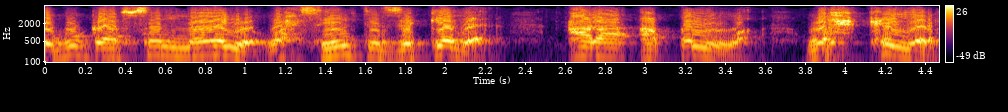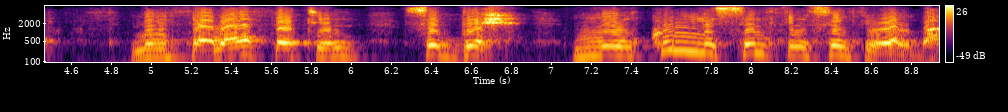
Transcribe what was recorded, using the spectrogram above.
lagu gaabsan maayo wax siinta zakada calaa aqala wax ka yar min halaahatin saddex min kulli sinfin sinfi walba.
